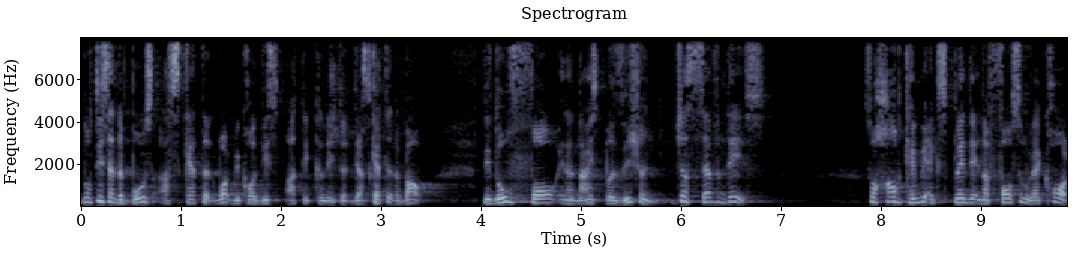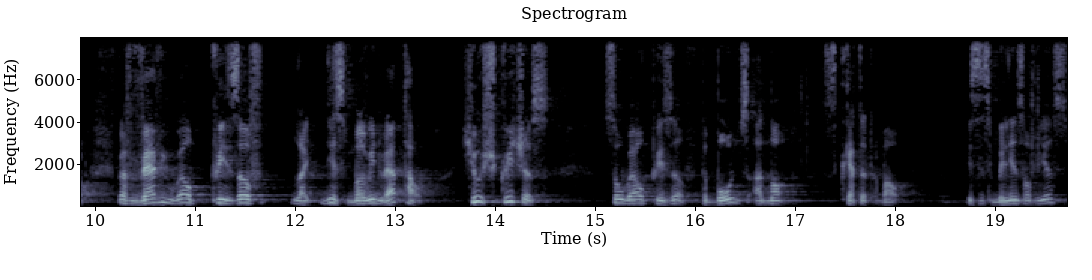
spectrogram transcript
Notice that the bones are scattered, what we call disarticulated. They're scattered about. They don't fall in a nice position, just seven days. So how can we explain that in a fossil record, we have very well preserved, like this marine reptile, huge creatures, so well preserved. The bones are not scattered about. Is this millions of years?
